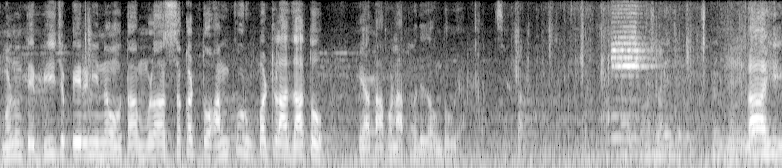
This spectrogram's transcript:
म्हणून ते बीज पेरणी न होता मुळासकट तो अंकुर उपटला जातो. हे आता आपण आतमध्ये जाऊन बघूया. नाही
